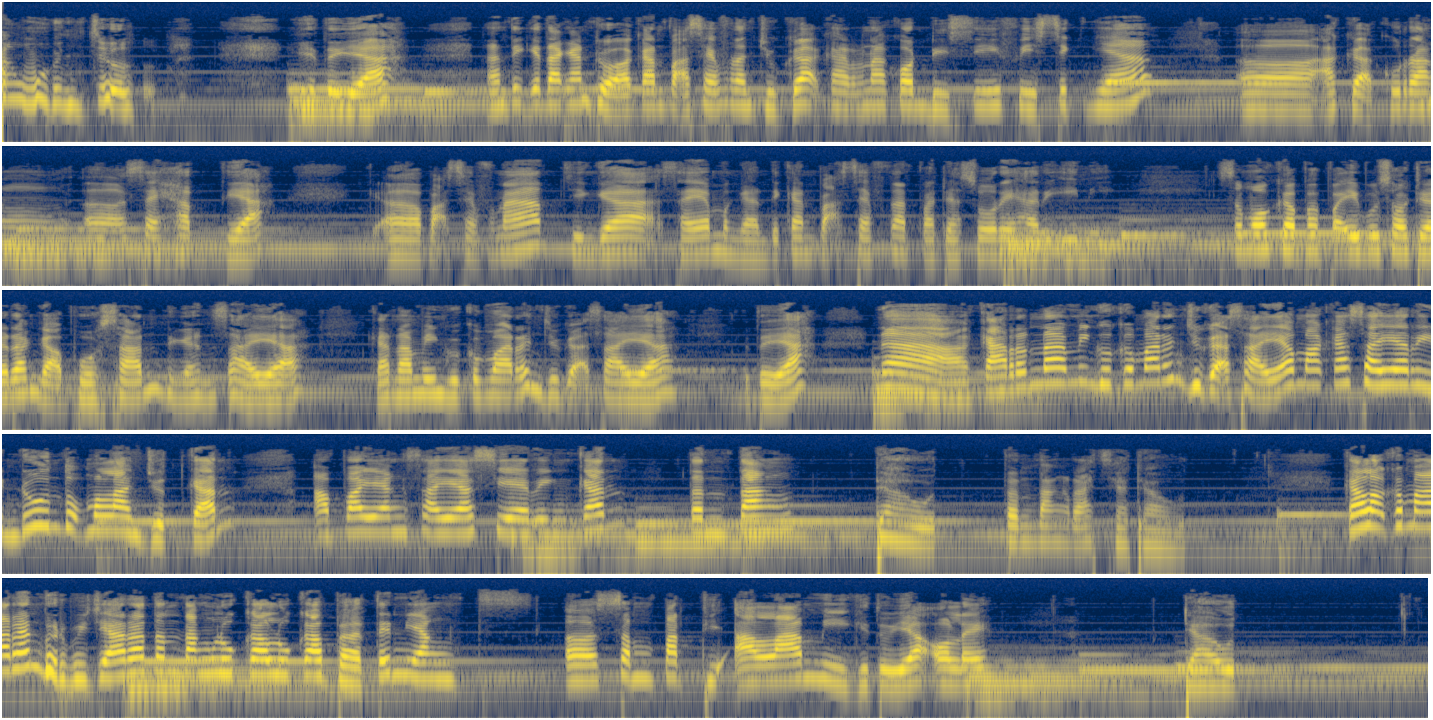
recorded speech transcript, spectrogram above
yang muncul gitu ya. Nanti kita akan doakan Pak Sefnat juga karena kondisi fisiknya uh, agak kurang uh, sehat ya uh, Pak Sefnat sehingga saya menggantikan Pak Sefnat pada sore hari ini. Semoga Bapak Ibu Saudara nggak bosan dengan saya karena minggu kemarin juga saya gitu ya. Nah, karena minggu kemarin juga saya, maka saya rindu untuk melanjutkan apa yang saya sharingkan tentang Daud, tentang Raja Daud. Kalau kemarin berbicara tentang luka-luka batin yang uh, sempat dialami gitu ya oleh Daud.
